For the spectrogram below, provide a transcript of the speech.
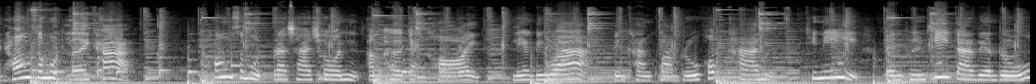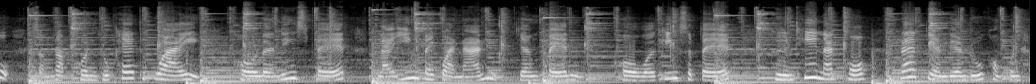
จห้องสมุดเลยค่ะ ห้องสมุดประชาชนอำเภอแก่งคอย เรียกได้ว่าเป็นคลังความรู้ครบครัน ที่นี่เป็นพื้นที่การเรียนรู้สำหรับคนทุกเพศทุกวัย Co-learning space และยิ่งไปกว่านั้นยังเป็น Co-working space พื้นที่นัดพบแลกเปลี่ยนเรียนรู้ของคนท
